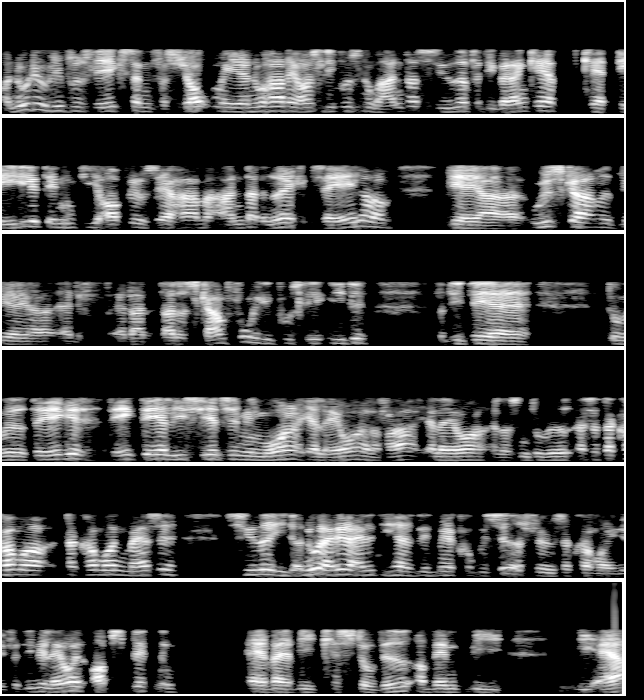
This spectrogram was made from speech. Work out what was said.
Og nu er det jo lige pludselig ikke sådan for sjov mere. Nu har det også lige pludselig nogle andre sider, fordi hvordan kan jeg, kan jeg dele den, de oplevelser, jeg har med andre? Er det noget, jeg kan tale om? Bliver jeg udskammet? Bliver jeg, er, det, er der, der er noget skamfuldt lige pludselig i det? Fordi det er, du ved, det er, ikke, det er ikke det, jeg lige siger til min mor, jeg laver, eller far, jeg laver, eller sådan, du ved. Altså, der kommer, der kommer en masse sider i det, og nu er det alle de her lidt mere komplicerede følelser kommer i det, fordi vi laver en opsplitning af, hvad vi kan stå ved, og hvem vi, vi er,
